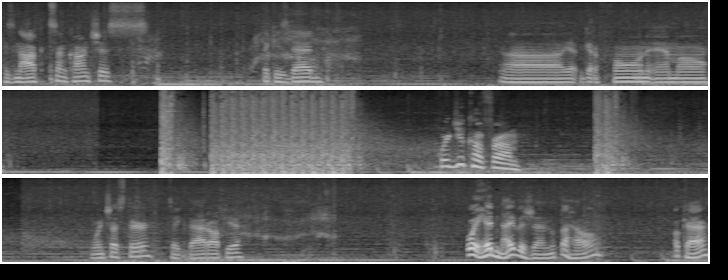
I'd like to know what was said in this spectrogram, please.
He's knocked unconscious. I think he's dead. Uh, yeah, we got a phone, ammo. Where'd you come from? Winchester, take that off you. Wait, hidden night vision. What the hell? Okay.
